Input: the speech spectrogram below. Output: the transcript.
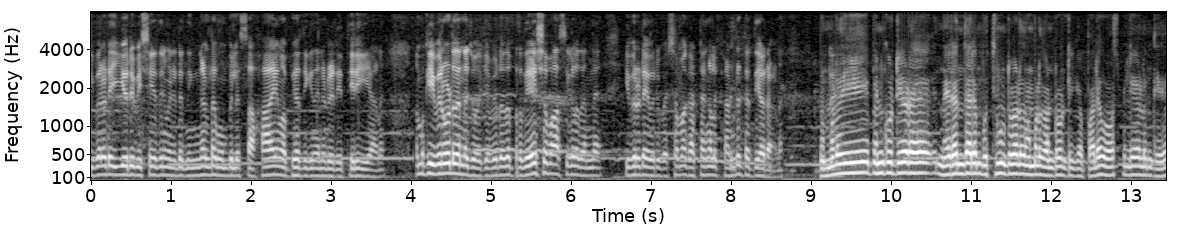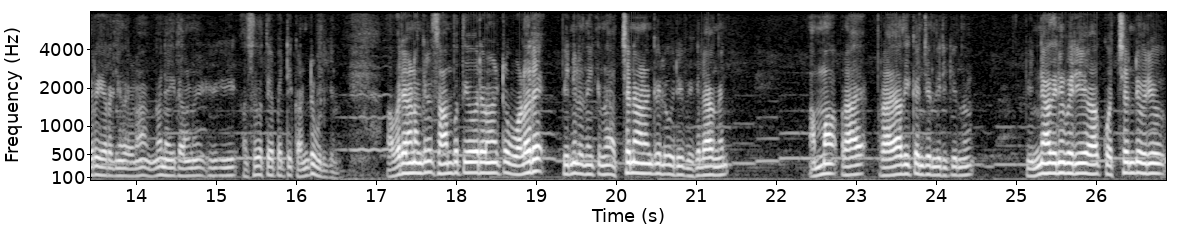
ഇവരുടെ ഈ ഒരു വിഷയത്തിന് വേണ്ടിയിട്ട് നിങ്ങളുടെ മുമ്പിൽ സഹായം അഭ്യർത്ഥിക്കുന്നതിന് വേണ്ടി എത്തിയിരിക്കുകയാണ് നമുക്ക് ഇവരോട് തന്നെ ചോദിക്കാം. ഇവരുടെ പ്രദേശവാസികൾ തന്നെ ഇവരുടെ ഒരു വിഷമഘട്ടങ്ങൾ കണ്ടിട്ടെത്തിയവരാണ്. നമ്മൾ ഈ പെൺകുട്ടിയുടെ നിരന്തരം ബുദ്ധിമുട്ടുകൾ നമ്മൾ കണ്ടുകൊണ്ടിരിക്കുക. പല ഹോസ്പിറ്റലുകളും കയറി ഇറങ്ങിയതാണ്. അങ്ങനെ ഇതാണ് ഈ- അസുഖത്തെപ്പറ്റി അസുഖത്തെ പറ്റി കണ്ടുപിടിക്കുന്നത്. അവരാണെങ്കിൽ സാമ്പത്തികപരമായിട്ട് വളരെ പിന്നിൽ നിൽക്കുന്ന അച്ഛനാണെങ്കിൽ ഒരു വികലാംഗൻ. അമ്മ പ്രായ പ്രായാധിക്യം ചെന്നിരിക്കുന്നു. പിന്നെ അതിന് വലിയ ആ കൊച്ചന്റെ ഒരു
